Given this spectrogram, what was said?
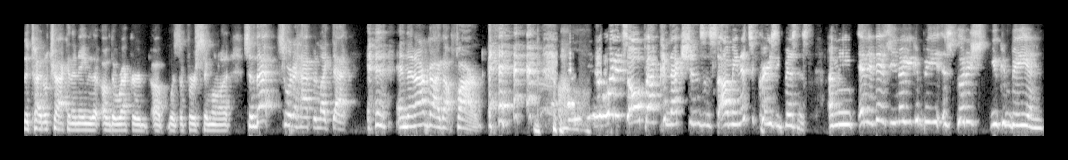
the title track and the name of the, of the record uh, was the first single on it. So that sort of happened like that. and then our guy got fired. and you know what? It's all about connections and stuff. I mean, it's a crazy business. I mean, and it is, you know, you can be as good as you can be and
